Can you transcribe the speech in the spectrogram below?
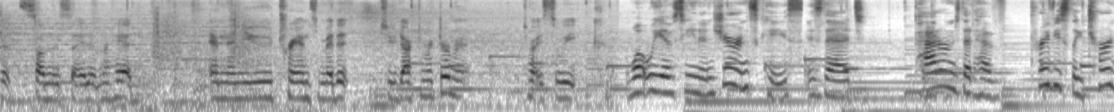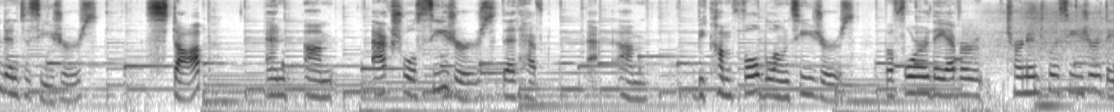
that's on the side of the head. And then you transmit it to Dr. McDermott twice a week. What we have seen in Sharon's case is that patterns that have previously turned into seizures stop and um, actual seizures that have um, become full-blown seizures before they ever turn into a seizure, they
